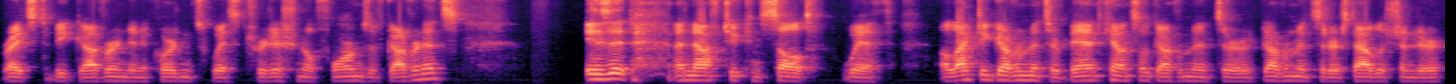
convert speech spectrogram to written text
rights to be governed in accordance with traditional forms of governance. Is it enough to consult with elected governments or band council governments or governments that are established under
